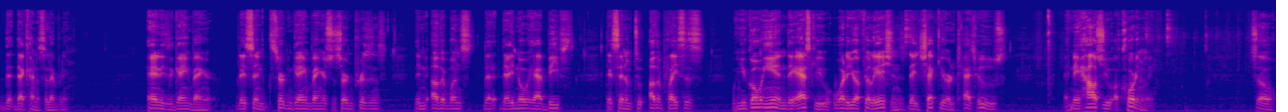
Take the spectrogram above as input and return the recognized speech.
that, that kind of celebrity. And he's a gangbanger they send certain gang bangers to certain prisons. Then other ones that they know have beefs, they send them to other places. When you go in, they ask you what are your affiliations. They check your tattoos, and they house you accordingly. So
